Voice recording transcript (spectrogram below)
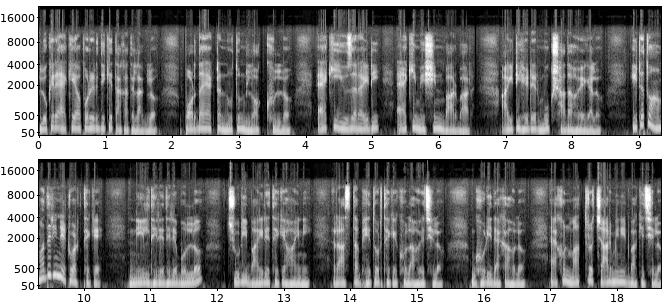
লোকেরা একে অপরের দিকে তাকাতে লাগল। পর্দায় একটা নতুন লক খুলল। একই ইউজার আইডি একই মেশিন বারবার। আইটি হেডের মুখ সাদা হয়ে গেল। এটা তো আমাদেরই নেটওয়ার্ক থেকে। নীল ধীরে ধীরে বলল, চুরি বাইরে থেকে হয়নি। রাস্তা ভেতর থেকে খোলা হয়েছিল। ঘড়ি দেখা হলো। এখন মাত্র চার মিনিট বাকি ছিল।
